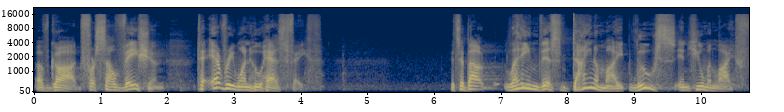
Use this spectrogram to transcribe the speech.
of God for salvation to everyone who has faith. It's about letting this dynamite loose in human life.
